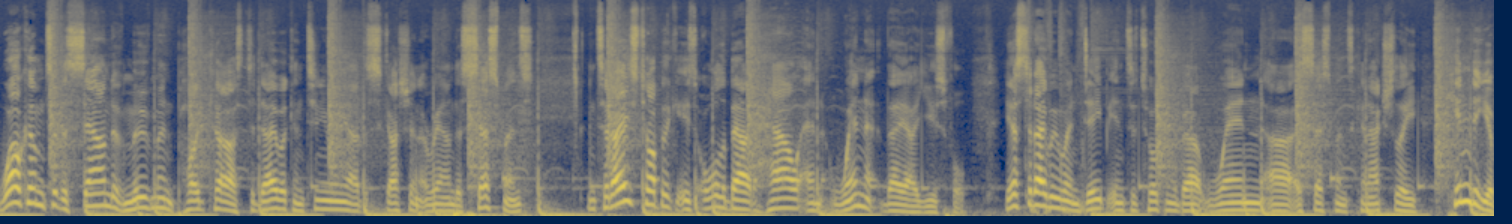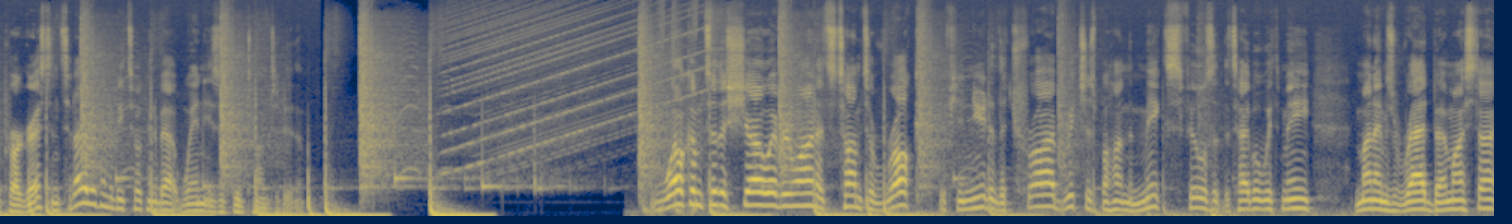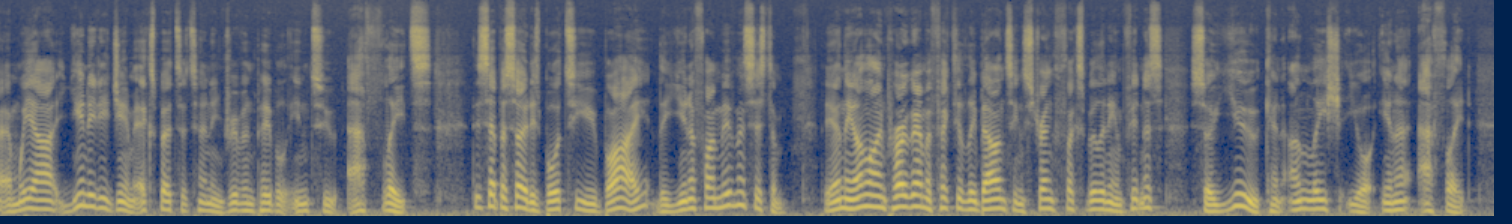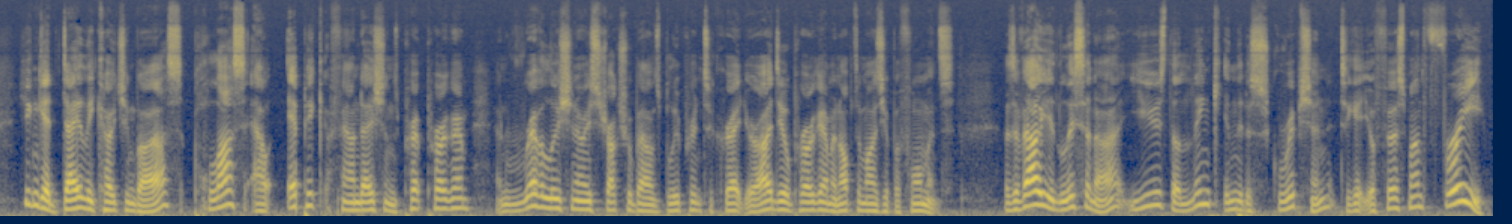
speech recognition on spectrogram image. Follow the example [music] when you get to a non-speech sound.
Welcome to the Sound of Movement podcast. Today we're continuing our discussion around assessments. And today's topic is all about how and when they are useful. Yesterday we went deep into talking about when uh, assessments can actually hinder your progress, and today we're going to be talking about when is a good time to do them. Welcome to the show, everyone. It's time to rock. If you're new to the tribe, Rich is behind the mix, Phil's at the table with me. My name's Rad Burmeister, and we are Unity Gym, experts at turning driven people into athletes. This episode is brought to you by the Unify Movement System, the only online program effectively balancing strength, flexibility, and fitness so you can unleash your inner athlete. You can get daily coaching by us, plus our epic Foundations Prep program and revolutionary structural balance blueprint to create your ideal program and optimize your performance. As a valued listener, use the link in the description to get your first month free.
